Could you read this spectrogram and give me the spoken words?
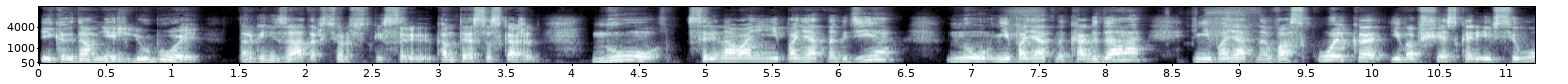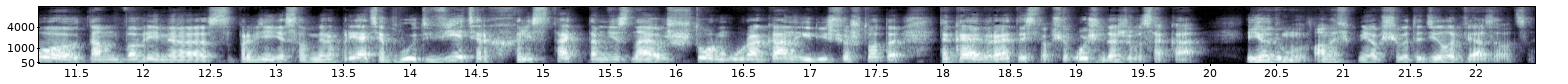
И когда мне любой организатор серферских контестов скажет, ну, соревнования непонятно где, ну, непонятно когда, непонятно во сколько, и вообще, скорее всего, там во время проведения своего мероприятия будет ветер хлестать, там, не знаю, шторм, ураган или еще что-то, такая вероятность вообще очень даже высока. И я думаю, а нафиг мне вообще в это дело ввязываться?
